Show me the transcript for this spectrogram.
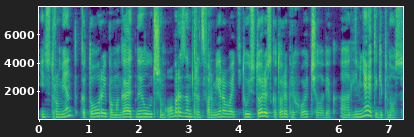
инструмент, который помогает наилучшим образом трансформировать ту историю, с которой приходит человек. А для меня это гипноз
